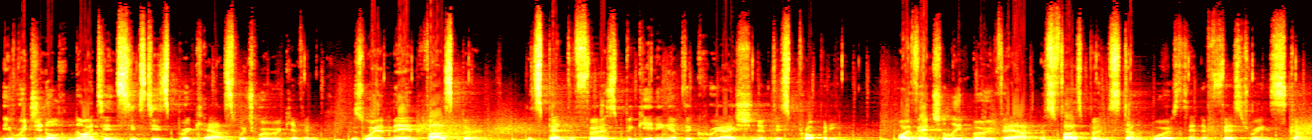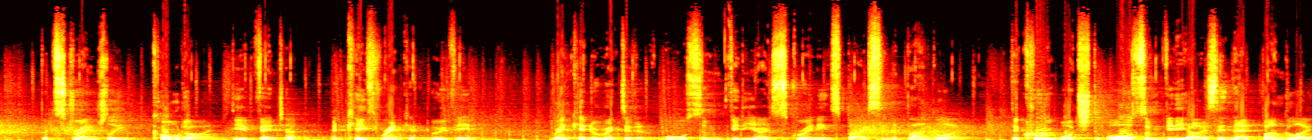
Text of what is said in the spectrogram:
The original 1960s brick house, which we were given, is where me and Fuzzburn had spent the first beginning of the creation of this property. I eventually move out as Fuzzburn stunk worse than a festering skunk, but strangely, Cold Eye, the inventor, and Keith Rankin move in. Rankin erected an awesome video screening space in the bungalow. The crew watched awesome videos in that bungalow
